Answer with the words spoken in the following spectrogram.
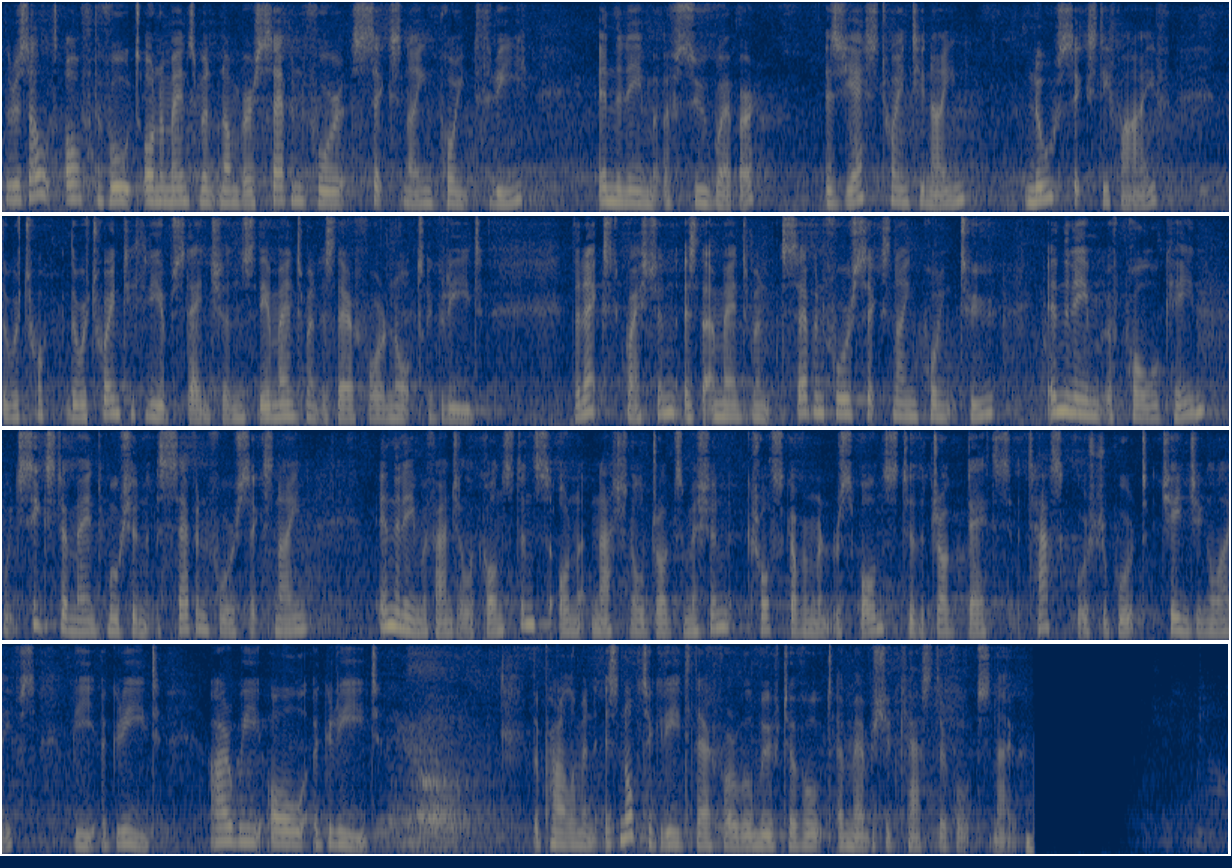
The result of the vote on amendment number 7469.3 in the name of Sue Webber is yes 29, no 65. There were, there were 23 abstentions. The amendment is therefore not agreed. The next question is that amendment 7469.2 in the name of Paul Kane, which seeks to amend motion 7469 in the name of Angela Constance on National Drugs Mission, cross-government response to the Drug Deaths Task Force report, Changing Lives, be agreed. Are we all agreed? The Parliament is not agreed, therefore we'll move to a vote and members should cast their votes now.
